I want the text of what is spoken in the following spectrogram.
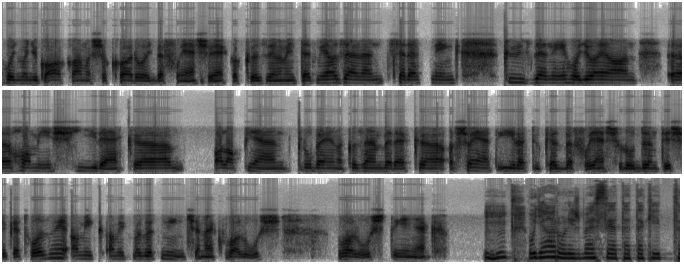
hogy mondjuk alkalmasak arra, hogy befolyásolják a közvéleményt. Tehát mi az ellen szeretnénk küzdeni, hogy olyan uh, hamis hírek uh, alapján próbáljanak az emberek a saját életüket befolyásoló döntéseket hozni, amik, amik mögött nincsenek valós, valós tények. Uh-huh. Ugye arról is beszéltetek itt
